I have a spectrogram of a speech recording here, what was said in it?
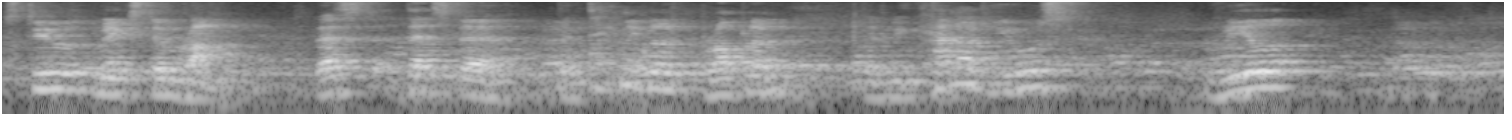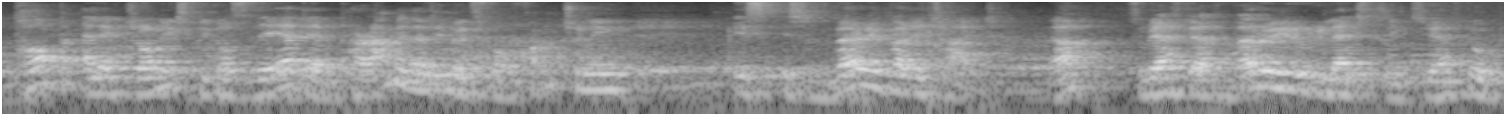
still makes them run. That's, that's the, the technical problem that we cannot use real top electronics because there the parameter limits for functioning is, is very, very tight. Yeah? So we have to have very relaxed things. You have to,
